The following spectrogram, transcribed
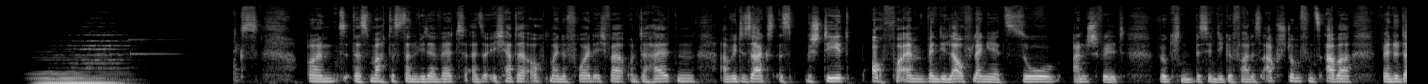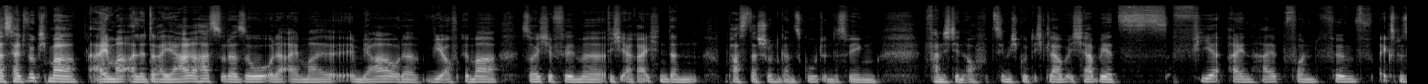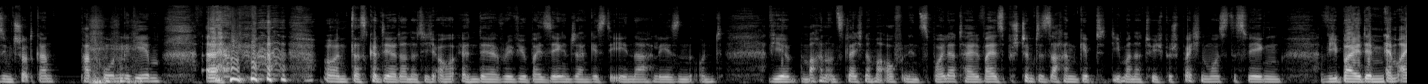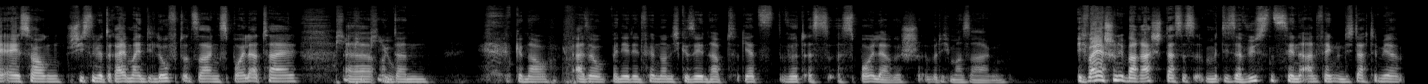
Und das macht es dann wieder wett. Also ich hatte auch meine Freude, ich war unterhalten, aber wie du sagst, es besteht auch vor allem, wenn die Lauflänge jetzt so anschwillt, wirklich ein bisschen die Gefahr des Abstumpfens. Aber wenn du das halt wirklich mal einmal alle drei Jahre hast oder so oder einmal im Jahr oder wie auch immer solche Filme dich erreichen, dann passt das schon ganz gut. Und deswegen fand ich den auch ziemlich gut. Ich glaube, ich habe jetzt viereinhalb von fünf explosiven Shotgun Patronen gegeben. Ähm, und das könnt ihr dann natürlich auch in der Review bei serienjunkies.de nachlesen. Und wir machen uns gleich nochmal auf in den Spoiler-Teil, weil es bestimmte Sachen gibt, die man natürlich besprechen muss. Deswegen, wie bei dem MIA-Song, schießen wir dreimal in die Luft und sagen Spoiler-Teil. Äh, und dann Genau. Also, wenn ihr den Film noch nicht gesehen habt, jetzt wird es spoilerisch, würde ich mal sagen. ich war ja schon überrascht, dass es mit dieser Wüstenszene anfängt und ich dachte mir,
